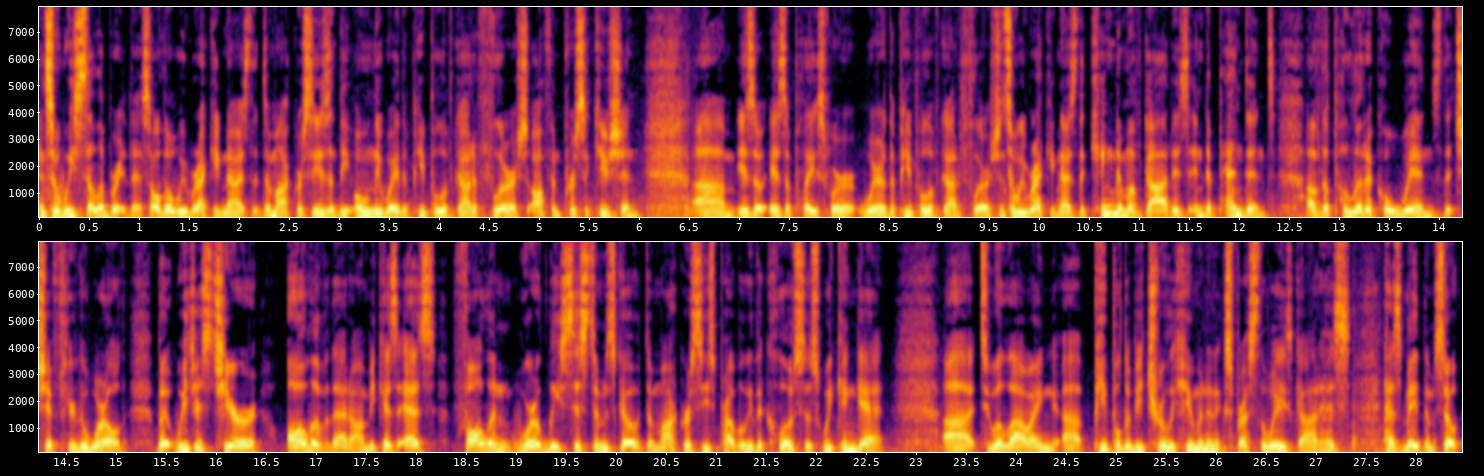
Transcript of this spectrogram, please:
And so we celebrate this, although we recognize that democracy isn't the only way the people of God have flourished. Often persecution um, is a is a place where where the people of God flourish. And so we recognize the kingdom of God is independent of the political winds that shift through the world. But we just cheer all of that on because as fallen worldly systems go, democracy is probably the closest we can get uh, to allowing uh, people to be truly human and express the ways God has has made them. So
